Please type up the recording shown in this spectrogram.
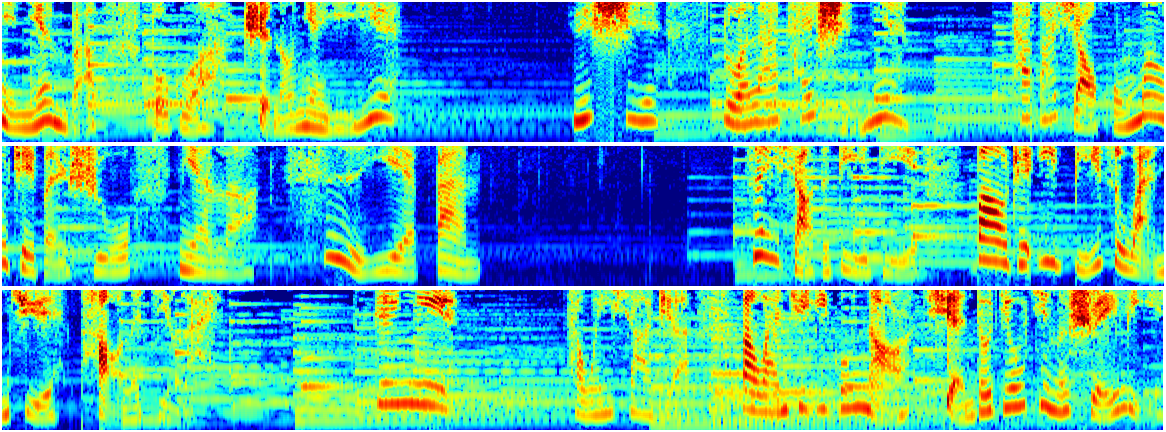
你念吧，不过只能念一页。”于是，罗拉开始念。他把《小红帽》这本书念了四页半。最小的弟弟抱着一鼻子玩具跑了进来，给你。他微笑着把玩具一股脑全都丢进了水里。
